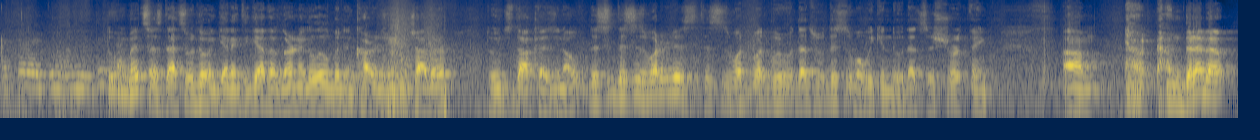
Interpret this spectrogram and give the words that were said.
I feel like, you know, need to do Doing mitzvahs, that's what we're doing, getting together, learning a little bit, encouraging each other, doing tzedakahs, you know, this is, this is what it is. This is what, what we, that's, what- this is what we can do. That's a sure thing. Um, the Rebbe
